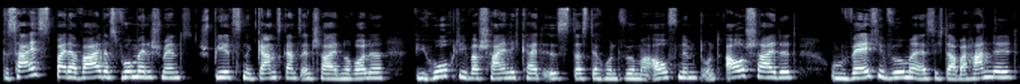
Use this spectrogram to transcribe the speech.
Das heißt, bei der Wahl des Wurmmanagements spielt es eine ganz, ganz entscheidende Rolle, wie hoch die Wahrscheinlichkeit ist, dass der Hund Würmer aufnimmt und ausscheidet, um welche Würmer es sich dabei handelt,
